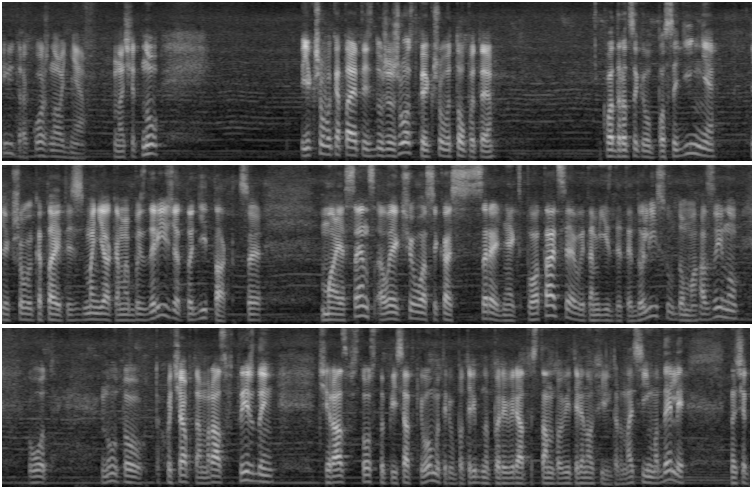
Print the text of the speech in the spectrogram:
фільтра кожного дня. Значить, ну, якщо ви катаєтесь дуже жорстко, якщо ви топите квадроцикл по сидіння, якщо ви катаєтесь з маньяками бездоріжжя, тоді так, це має сенс. Але якщо у вас якась середня експлуатація, ви там їздите до лісу, до магазину, от, ну то хоча б там раз в тиждень чи раз в 100-150 км потрібно перевіряти стан повітряного фільтру. На цій моделі значить,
